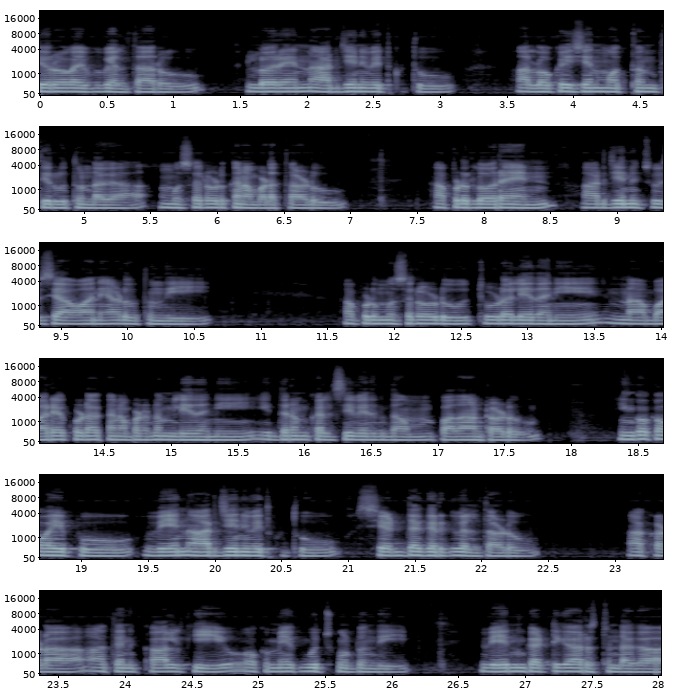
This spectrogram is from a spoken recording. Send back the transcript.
చెరోవైపు వెళ్తారు. లోరెన్ ఆర్జేని వెతుకుతూ ఆ లొకేషన్ మొత్తం తిరుగుతుండగా ముసలోడు కనబడతాడు. అప్పుడు లోరెన్ ఆర్జేని చూసావా అని అడుగుతుంది. అప్పుడు ముసలోడు చూడలేదని నా భార్య కూడా కనపడడం లేదని ఇద్దరం కలిసి వెతుకుదాం పద అంటాడు. ఇంకొక వైపు వేన్ ఆర్జేని వెతుకుతూ షెడ్ దగ్గరికి వెళ్తాడు. అక్కడ అతని కాల్కి ఒక మేక గుచ్చుకుంటుంది. వేన్ గట్టిగా అరుస్తుండగా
